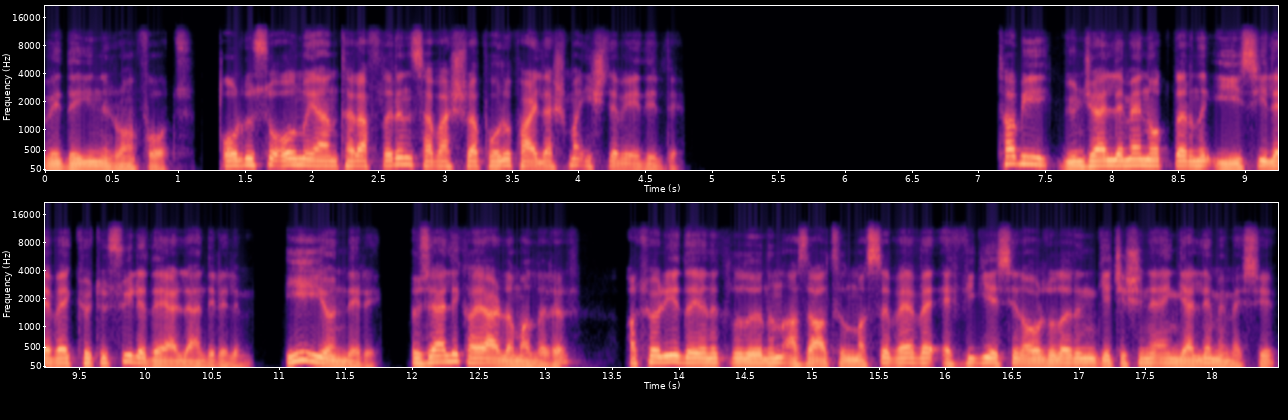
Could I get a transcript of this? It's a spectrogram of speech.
ve Dain Ronfort. Ordusu olmayan tarafların savaş raporu paylaşma işlevi edildi. Tabii güncelleme notlarını iyisiyle ve kötüsüyle değerlendirelim. İyi yönleri, özellik ayarlamaları, atölye dayanıklılığının azaltılması ve ve FVGS'in orduların geçişini engellememesi,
